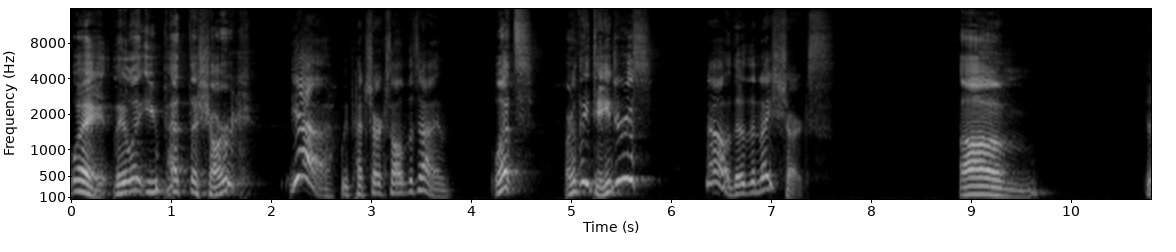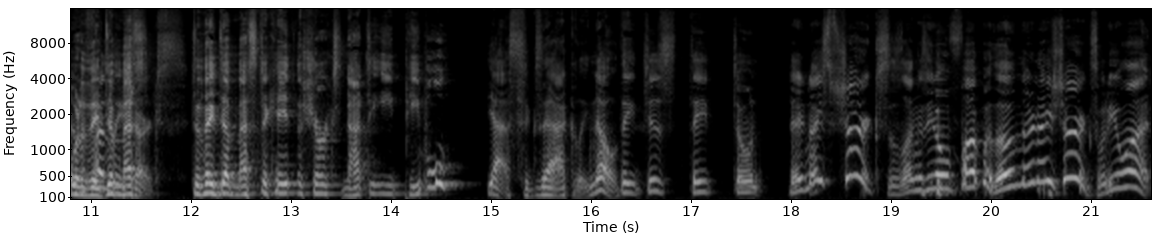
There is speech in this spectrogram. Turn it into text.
Wait, they let you pet the shark? Yeah, we pet sharks all the time. What? Are they dangerous? No, they're the nice sharks. Um, They're What the are they, domestic- sharks? do they domesticate the sharks not to eat people? Yes, exactly. No, they just they don't. They're nice sharks. As long as you don't fuck with them, they're nice sharks. What do you want?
